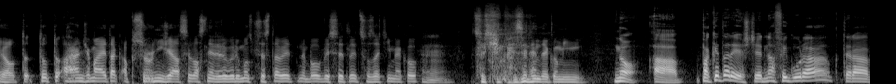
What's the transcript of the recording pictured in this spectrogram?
Jo, to, to, to aranžma je tak absurdní, že já si vlastně nedovedu moc představit nebo vysvětlit, co zatím jako, hmm. co tím prezident jako míní. No a pak je tady ještě jedna figura, která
